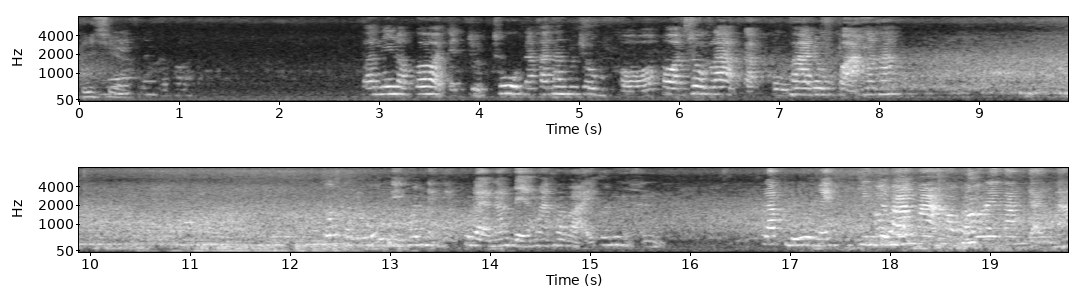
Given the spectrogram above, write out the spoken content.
พี่เชียร์ตอนนี้เราก็จะจุดธูปนะคะ ท่านผู้ชมขอพรโชคลาภกับปู่พาดงขวางนะคะก็จะ รู้นี่นไหนเนี่ยผู้ใดน้ำแดงมาถวายเพิ่นอันรับรู้ไหมกินเขาจนพามันมาเขาก็ไม่ได้ตั้งใจนะ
